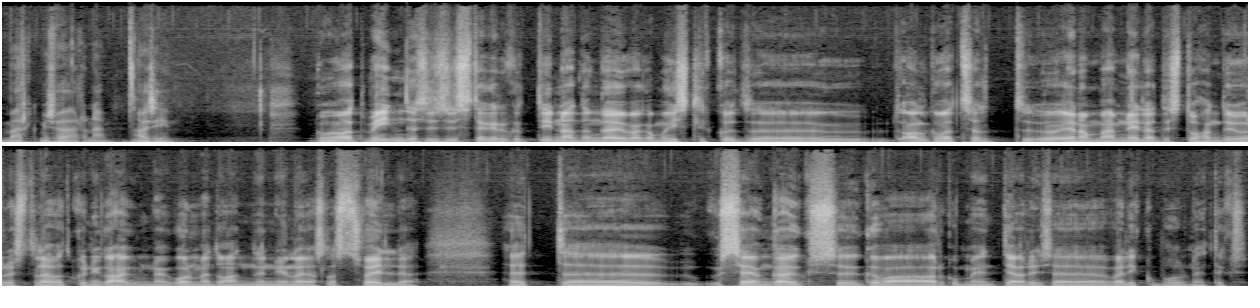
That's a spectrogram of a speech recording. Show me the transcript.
märkimisväärne asi kui me vaatame hindasid, siis tegelikult hinnad on ka ju väga mõistlikud. Äh, algavad sealt enam-vähem neljateist tuhande juurest, lähevad kuni kahekümne kolme tuhandeni laias laastus välja. et äh, see on ka üks kõva argument Yarise valiku puhul näiteks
